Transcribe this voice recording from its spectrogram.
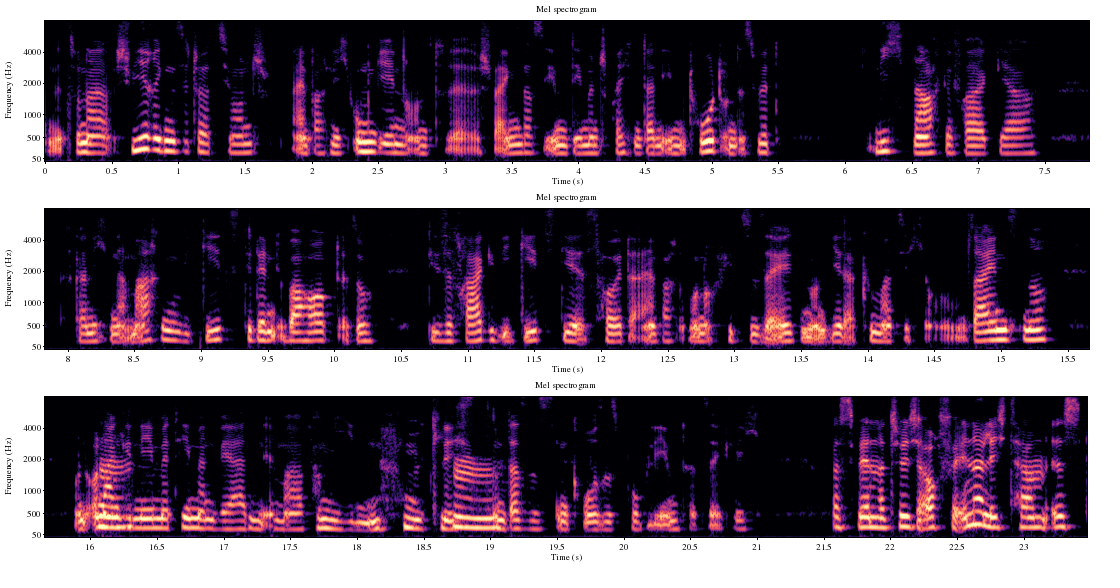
mit so einer schwierigen Situation einfach nicht umgehen und äh, schweigen das eben dementsprechend dann eben tot. Und es wird nicht nachgefragt, ja, was kann ich denn da machen? Wie geht's dir denn überhaupt? Also diese Frage, wie geht's dir, ist heute einfach immer noch viel zu selten und jeder kümmert sich um seins, ne? Und unangenehme mhm. Themen werden immer vermieden, möglichst. Mhm. Und das ist ein großes Problem tatsächlich. Was wir natürlich auch verinnerlicht haben, ist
